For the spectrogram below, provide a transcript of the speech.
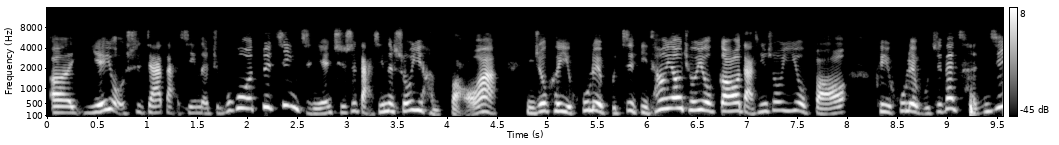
呃，也有是加打新的，只不过最近几年其实打新的收益很薄啊。你就可以忽略不计，底仓要求又高，打新收益又薄，可以忽略不计。但曾经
